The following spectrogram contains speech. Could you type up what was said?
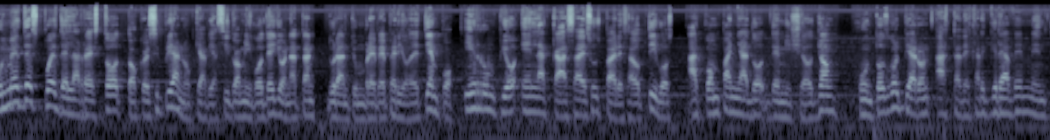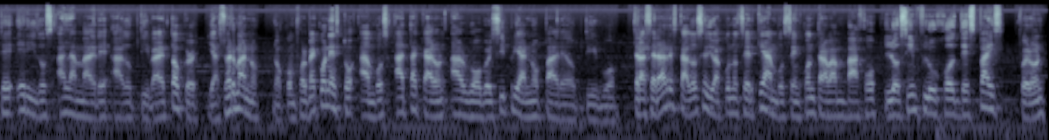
Un mes después del arresto, Tucker Cipriano, que había sido amigo de Jonathan durante un breve periodo de tiempo, irrumpió en la casa de sus padres adoptivos, acompañado de Michelle Young, Juntos golpearon hasta dejar gravemente heridos a la madre adoptiva de Tucker y a su hermano. No conforme con esto, ambos atacaron a Robert Cipriano, padre adoptivo. Tras ser arrestados, se dio a conocer que ambos se encontraban bajo los influjos de Spice. Fueron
